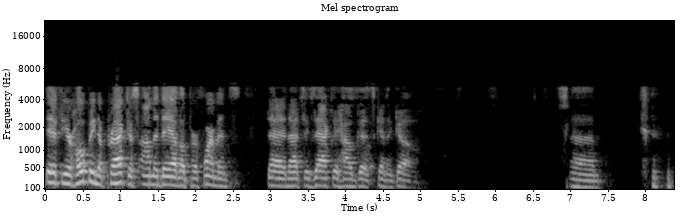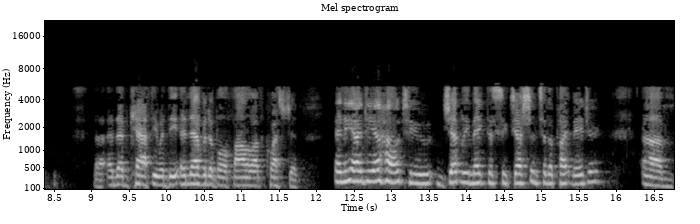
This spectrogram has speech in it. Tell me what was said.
if you're hoping to practice on the day of a performance, then that's exactly how good it's going to go. Um, uh, and then Kathy with the inevitable follow-up question: Any idea how to gently make this suggestion to the pipe major? Um,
